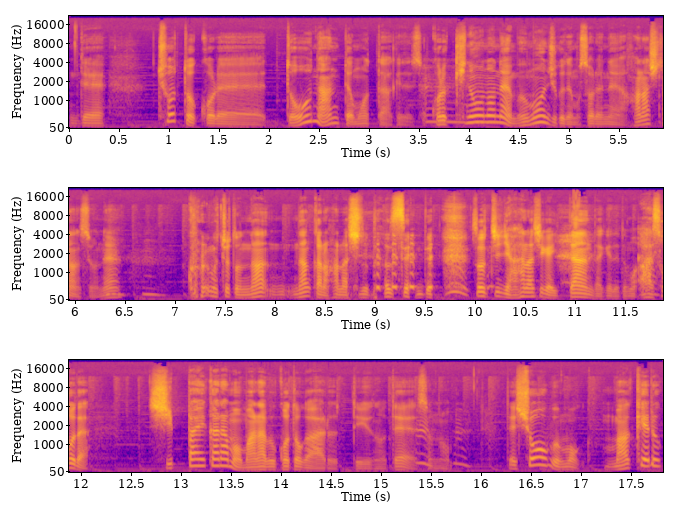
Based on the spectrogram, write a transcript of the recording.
うん。でちょっとこれどうなんて思ったわけですよ。これうん昨日のね無門塾でもそれね話したんですよね、うんうん。これもちょっとななんかの話の脱線で そっちに話がいったんだけれども、はい。あそうだ。失敗からも学ぶことがあるっていうので、そのうん。で勝負も負ける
